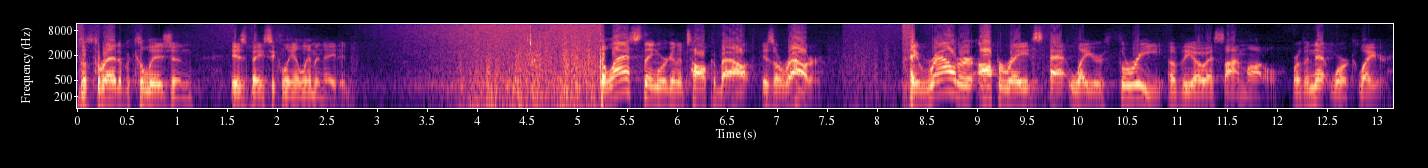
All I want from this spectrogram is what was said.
the threat of a collision is basically eliminated. The last thing we're going to talk about is a router. A router operates at layer 3 of the OSI model, or the network layer.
